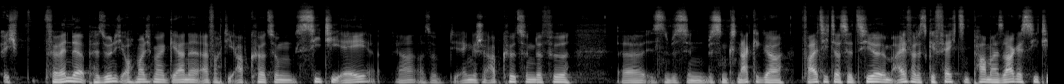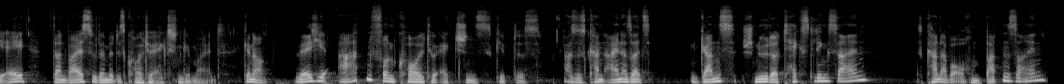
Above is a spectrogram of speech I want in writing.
Ich verwende persönlich auch manchmal gerne einfach die Abkürzung CTA, ja, also die englische Abkürzung dafür äh, ist ein bisschen, bisschen knackiger. Falls ich das jetzt hier im Eifer des Gefechts ein paar Mal sage, CTA, dann weißt du, damit ist Call to Action gemeint. Genau. Welche Arten von Call to Actions gibt es? Also es kann einerseits ein ganz schnöder Textlink sein, es kann aber auch ein Button sein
